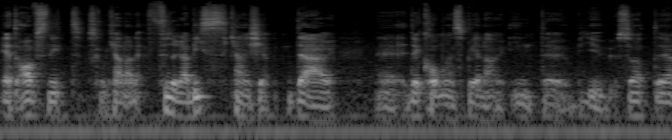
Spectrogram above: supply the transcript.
ett avsnitt, vad ska vi kalla det, fyra bis kanske, där eh, det kommer en spelarintervju. Så att eh,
